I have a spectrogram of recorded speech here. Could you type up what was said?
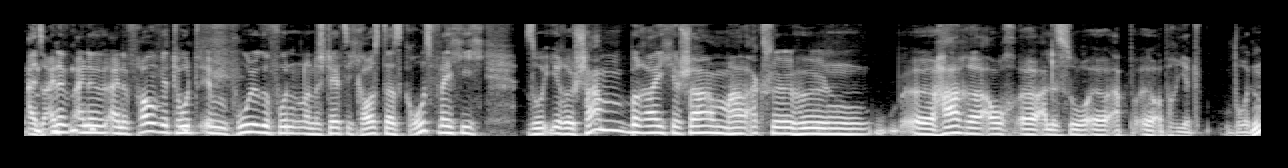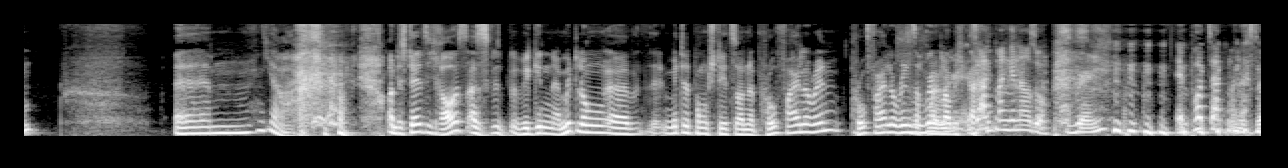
Also eine, eine, eine Frau wird tot im Pool gefunden und es stellt sich raus, dass großflächig so ihre Schambereiche, Scham, Haar, Achselhöhlen, äh, Haare auch äh, alles so äh, aboperiert wurden. Ähm, ja. Und es stellt sich raus, also es beginnen Ermittlungen, äh, im Mittelpunkt steht so eine Profilerin. Profilerin sagt man, glaube ich, gar Sagt man genau so. Im Pod sagt man das so.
